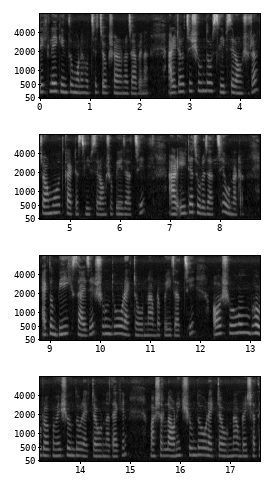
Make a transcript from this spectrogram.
দেখলেই কিন্তু মনে হচ্ছে চোখ সরানো যাবে না। আর এটা হচ্ছে সুন্দর স্লিপসের অংশটা, চমৎকার একটা স্লিপসের অংশ পেয়ে যাচ্ছে। আর এইটা চলে যাচ্ছে ওড়নাটা। একদম বিগ সাইজের সুন্দর একটা ওড়না আমরা পেয়ে যাচ্ছি। অসম্ভব রকমের সুন্দর একটা ওড়না দেখেন। মার্শাল্লাহ অনেক সুন্দর একটা ওড়না আমরা এর সাথে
